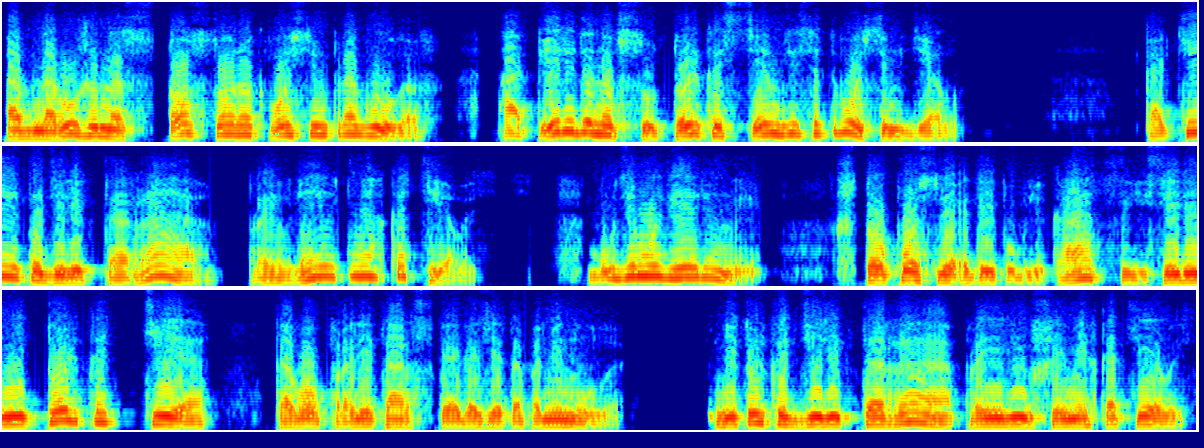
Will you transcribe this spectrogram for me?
обнаружено 148 прогулов, а передано в суд только 78 дел. Какие-то директора проявляют мягкотелость. Будем уверены, что после этой публикации сели не только те, кого пролетарская газета помянула, не только директора, проявившие мягкотелость,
